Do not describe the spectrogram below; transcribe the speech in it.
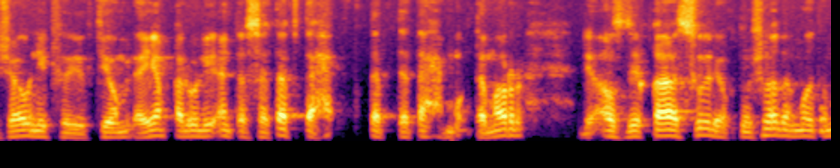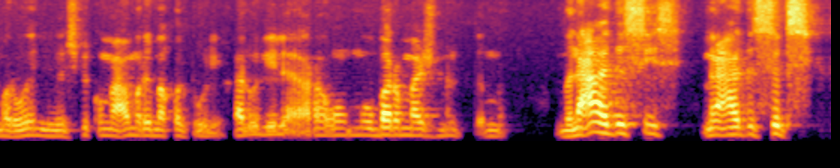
جاوني في, يوم من الأيام قالوا لي أنت ستفتح تفتتح مؤتمر لأصدقاء سوريا. قلت شو هذا المؤتمر؟ وين؟ إيش بكم عمري ما قلتوا لي. قالوا لي لا راهو مبرمج من من عهد السيسي من عهد السبسي.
